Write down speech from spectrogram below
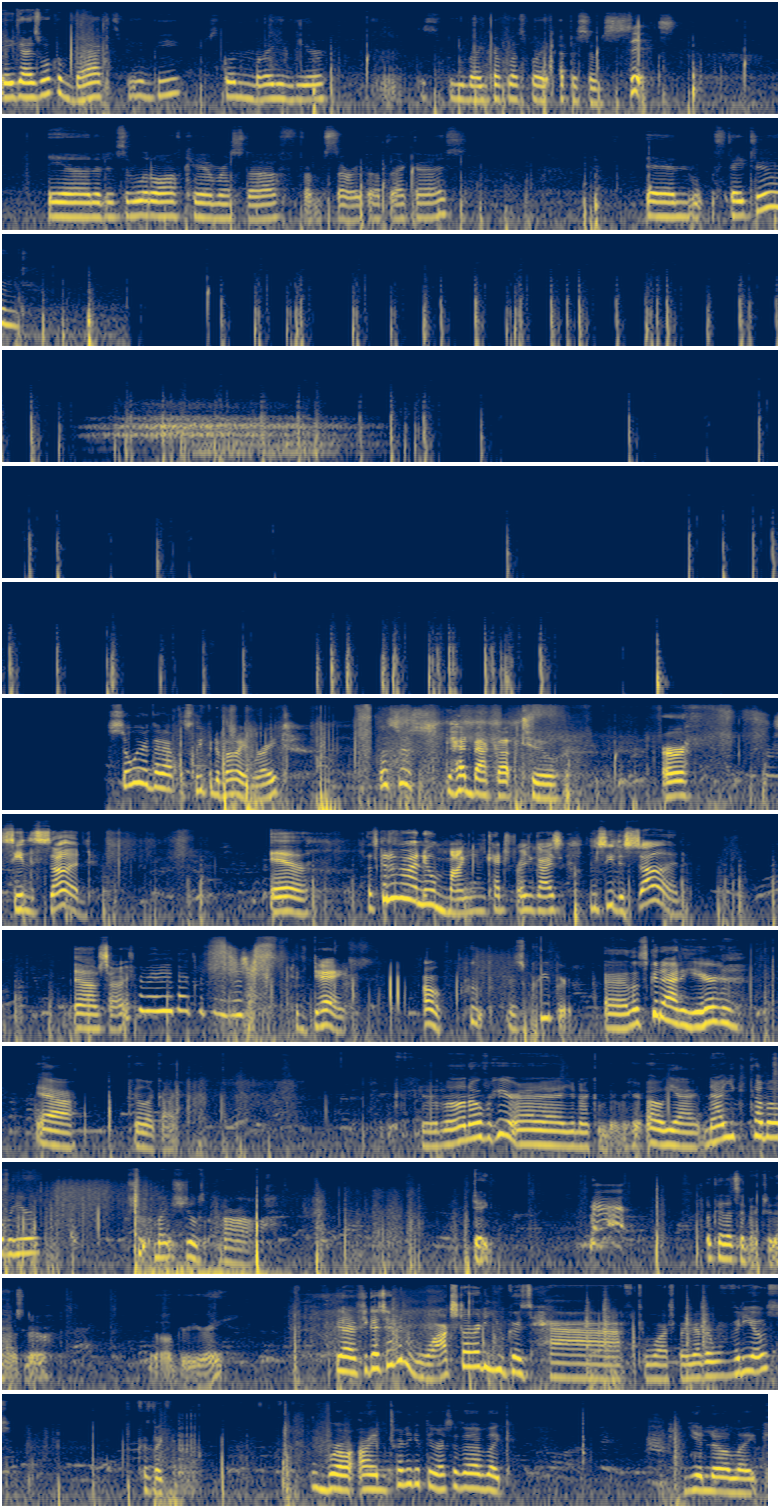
Hey guys, welcome back. It's B&B. Just going mining here. This is B Minecraft Let's Play episode 6. And I did some little off-camera stuff. I'm sorry about that, guys. And stay tuned. So weird that I have to sleep in a mine, right? Let's just head back up to Earth, see the sun. Yeah. Let's go to my new mining catchphrase, guys. Let's see the sun. Yeah, I'm sorry for maybe back with this today. Oh, poop. There's a creeper. Uh, let's get out of here. Yeah, kill that guy. Come on over here. Uh, you're not coming over here. Oh, yeah. Now you can come over here. Shoot, my shield's... Ah. Dang. Okay, let's head back to the house now. You all agree, right? Yeah, if you guys haven't watched already, you guys have to watch my other videos. Because, like... Bro, I'm trying to get the rest of them, like... You know, like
